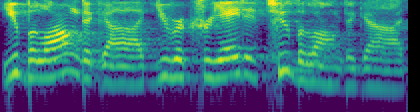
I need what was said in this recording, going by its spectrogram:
You belong to God. You were created to belong to God.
